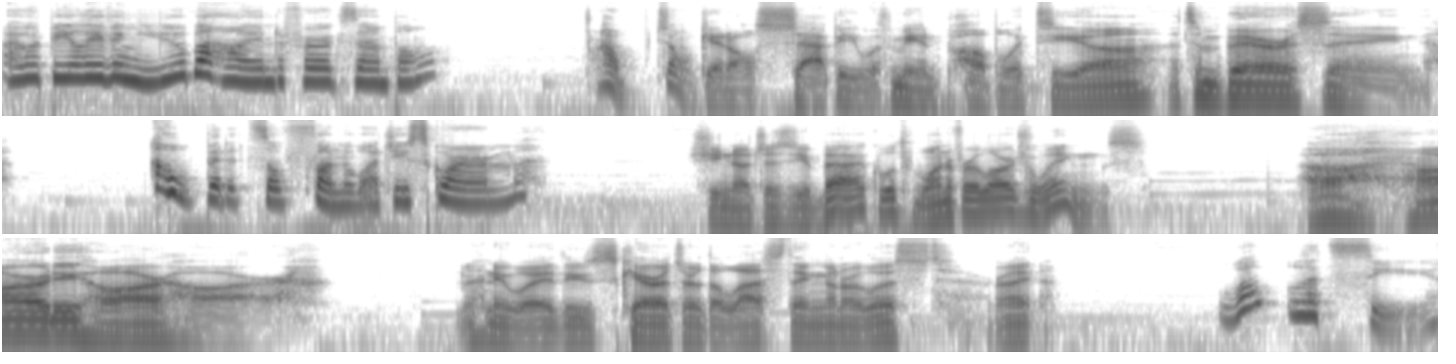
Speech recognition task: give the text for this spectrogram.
I would be leaving you behind, for example. Oh, don't get all sappy with me in public, Tia. That's embarrassing. Oh, but it's so fun to watch you squirm. She nudges you back with one of her large wings. Ah, oh, hardy har har. Anyway, these carrots are the last thing on our list, right? Well, let's see.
